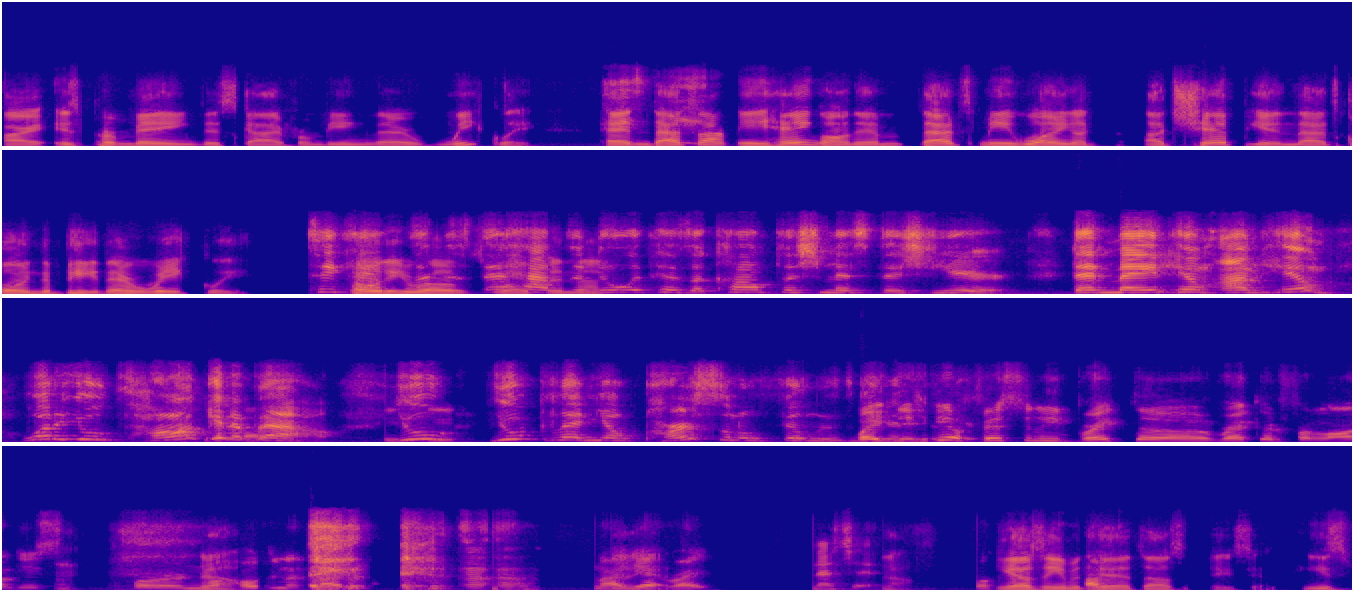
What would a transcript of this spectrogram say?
all right, is permitting this guy from being there weekly. And that's not me hang on him. That's me wanting a, a champion that's going to be there weekly. TK, Cody what Rhodes does that have to do with his accomplishments this year that made him I'm him? What are you talking about? You you letting your personal feelings Wait, did he this. officially break the record for longest for No. holding the title? uh-uh. Not Not yet, yet. right? Not yet. No. Okay. He hasn't even I'm- hit a thousand days yet. He's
